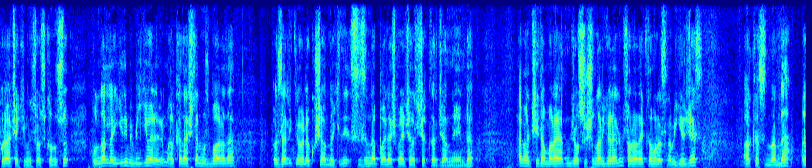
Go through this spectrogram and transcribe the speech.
kura çekimi söz konusu. Bunlarla ilgili bir bilgi verelim. Arkadaşlarımız bu arada özellikle öğle kuşağındakini sizinle paylaşmaya çalışacaklar canlı yayında. Hemen Çiğdem bana yardımcı olsun. Şunları görelim. Sonra reklam arasına bir gireceğiz. Arkasından da e,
